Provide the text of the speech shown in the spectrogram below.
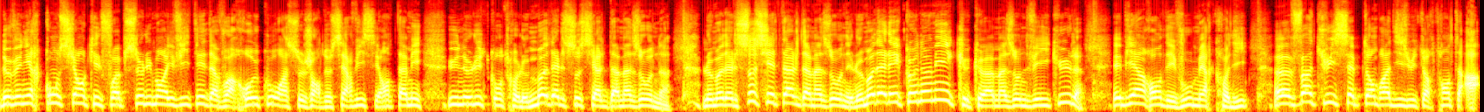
devenir conscient qu'il faut absolument éviter d'avoir recours à ce genre de service et entamer une lutte contre le modèle social d'Amazon, le modèle sociétal d'Amazon et le modèle économique que Amazon véhicule, eh bien rendez-vous mercredi 28 euh, septembre à 18h30 à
